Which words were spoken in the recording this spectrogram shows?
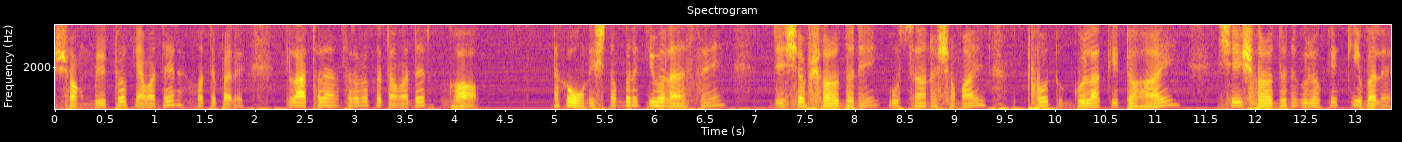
সংবৃত কি আমাদের হতে পারে। তাহলে আঠারো অ্যান্সার হবে কত? আমাদের ঘ। দেখো, উনিশ নম্বরে কি বলা আছে? যেসব স্বরধ্বনি উচ্চারণের সময় ঠোঁট গোলাকৃত হয়, সেই স্বরধ্বনিগুলোকে কি বলে?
